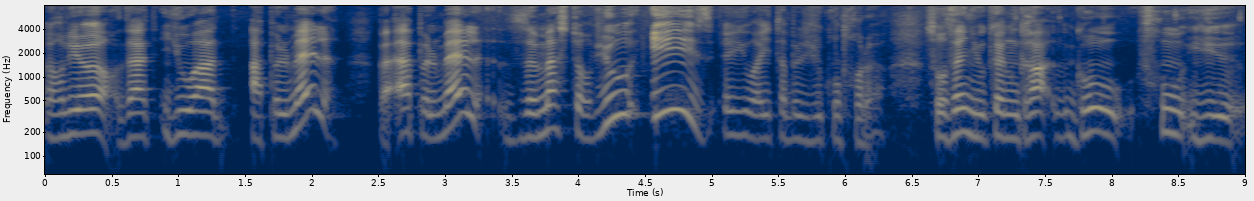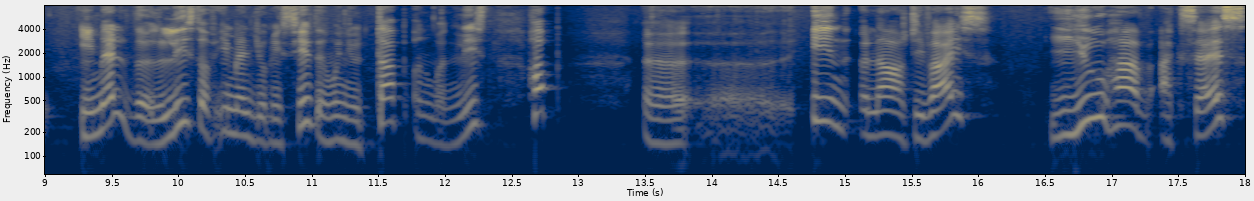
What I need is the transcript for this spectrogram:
earlier that you had Apple Mail, by Apple Mail, the master view is a UI table view controller. So then you can go through your email, the list of email you received, and when you tap on one list, hop, uh, in a large device, you have access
